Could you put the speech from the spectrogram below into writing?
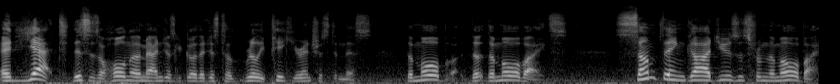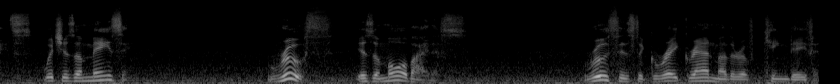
And yet, this is a whole other matter. I'm just going to go there just to really pique your interest in this. The, Moab, the, the Moabites something God uses from the Moabites, which is amazing. Ruth is a Moabitess. Ruth is the great grandmother of King David.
